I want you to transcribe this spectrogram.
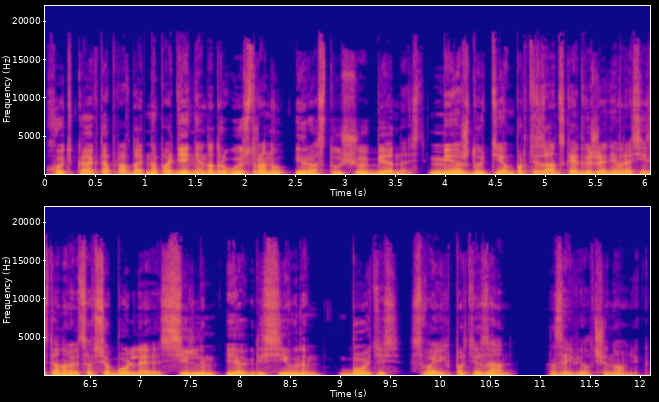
хоть как-то оправдать нападение на другую страну и растущую бедность. Между тем, партизанское движение в России становится все более сильным и агрессивным. Бойтесь своих партизан, заявил чиновник.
